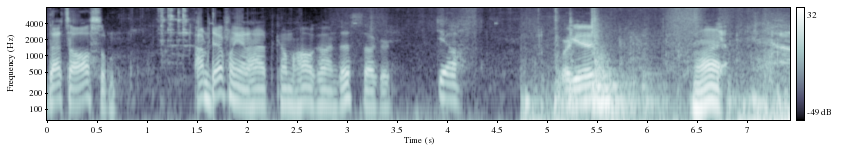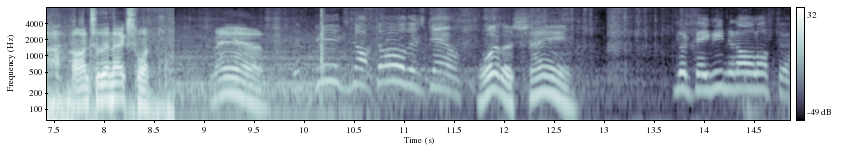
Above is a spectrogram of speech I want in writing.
That's awesome. I'm definitely gonna have to come hog hunt this sucker. Yeah. We're good. All right. On to the next one. Man, The pigs knocked all this down. What a shame. Look, they've eaten it all off the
